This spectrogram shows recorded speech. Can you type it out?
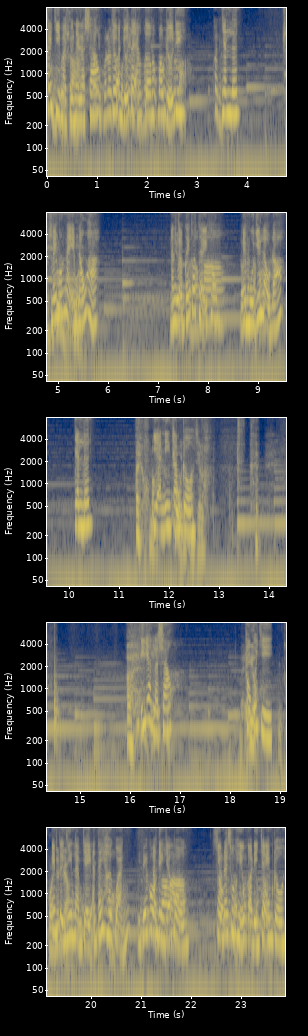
Cái gì mà chuyện này là sao? Kêu anh rửa tay ăn cơm Mau rửa đi. Nhanh lên. Mấy món này em nấu hả? Anh cảm thấy có thể không? Em mua dưới lầu đó. Nhanh lên. Vậy anh yên tâm rồi. Ý anh là sao? Không có gì. Em tự nhiên làm vậy anh thấy hơi quảng. Anh đừng giả bộ. Chiều nay Xuân Hiểu gọi điện cho em rồi.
